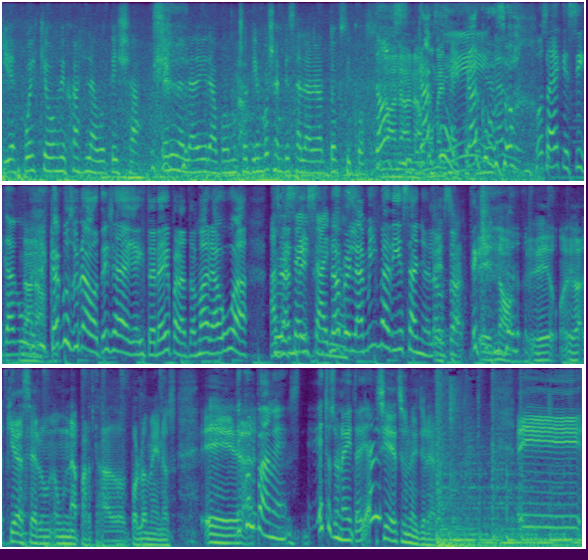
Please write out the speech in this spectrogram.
Y después que vos dejás la botella en la ladera por mucho tiempo, ya empieza a largar tóxicos. No, no, no, Cacu, usó- Vos sabés que sí, Cacu. No, no. Cacu usó una botella de Gatorade para tomar agua. Hace seis años. No, pero la misma 10 años la usó. Exacto. Eh, no, eh, quiero hacer un, un apartado, por lo menos. Eh, Discúlpame, ¿esto es una editorial? Sí, es una editorial. Eh,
